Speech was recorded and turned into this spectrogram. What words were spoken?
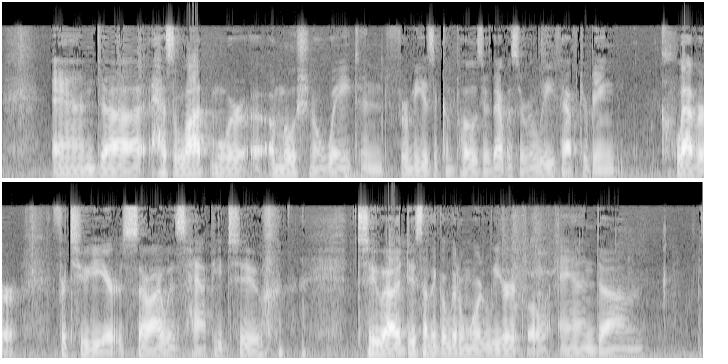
and uh, has a lot more uh, emotional weight. And for me as a composer, that was a relief after being clever for two years. So I was happy to to uh, do something a little more lyrical and. Um,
